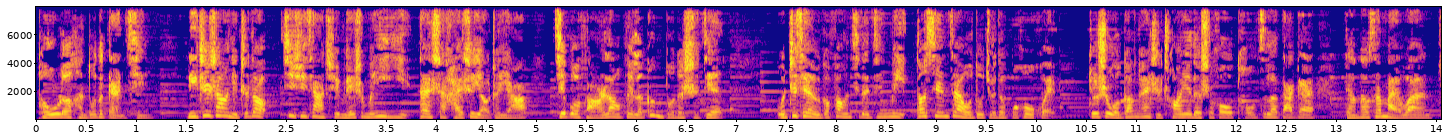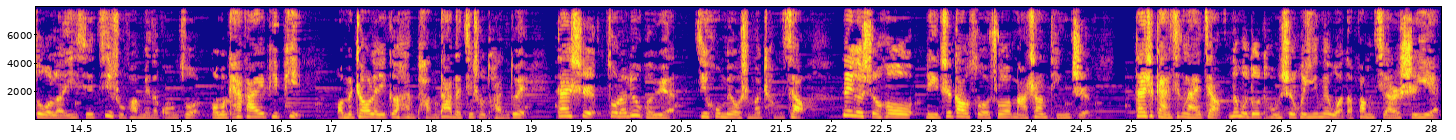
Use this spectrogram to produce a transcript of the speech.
投入了很多的感情。理智上你知道继续下去没什么意义，但是还是咬着牙，结果反而浪费了更多的时间。我之前有一个放弃的经历，到现在我都觉得不后悔。就是我刚开始创业的时候，投资了大概两到三百万，做了一些技术方面的工作。我们开发 APP，我们招了一个很庞大的技术团队，但是做了六个月，几乎没有什么成效。那个时候，理智告诉我说马上停止，但是感性来讲，那么多同事会因为我的放弃而失业，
